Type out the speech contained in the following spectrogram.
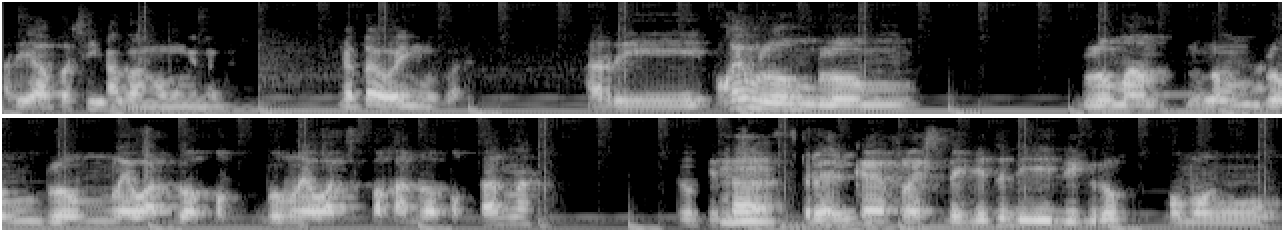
Hari apa sih? itu? apa ngomongin apa nggak tahu yang lupa Hari pokoknya belum belum belum Belum belum belum belum lewat dua pek, belum lewat sepekan dua pekan lah. Itu kita Hmm, terus? kayak, kayak flashback gitu di di grup ngomong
